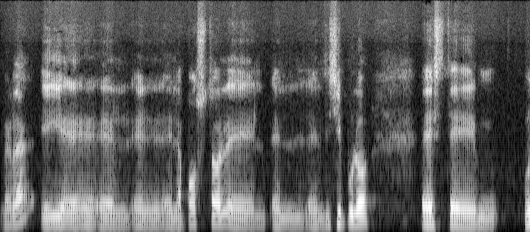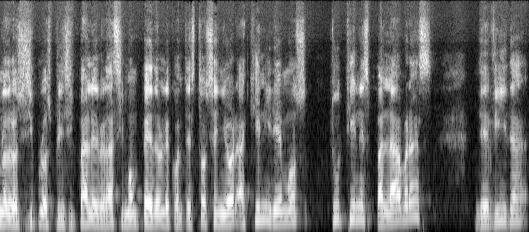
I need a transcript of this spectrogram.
¿verdad? Y eh, el, apóstol, el, discípulo, este, uno de los discípulos principales, ¿verdad? Simón Pedro le contestó, Señor, ¿a quién iremos? Tú tienes palabras de vida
